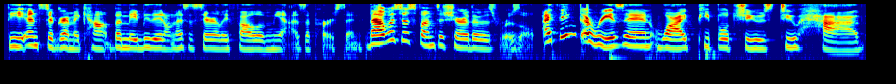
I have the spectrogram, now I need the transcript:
the Instagram account, but maybe they don't necessarily follow me as a person. That was just fun to share those results. I think a reason why people choose to have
